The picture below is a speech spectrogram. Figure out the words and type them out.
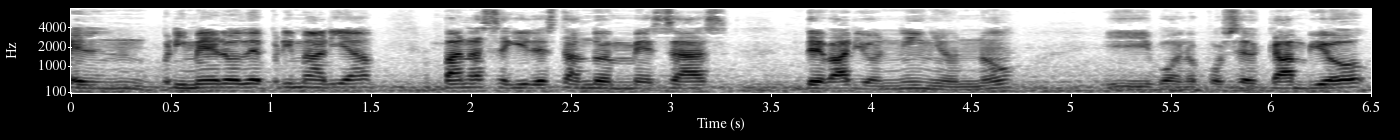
el primero de primaria van a seguir estando en mesas de varios niños, ¿no? Y bueno, pues el cambio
